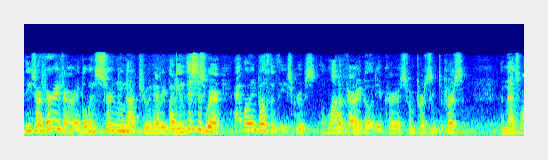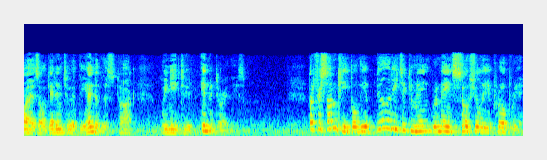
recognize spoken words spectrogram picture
These are very variable and certainly not true in everybody. And this is where, uh, well, in both of these groups, a lot of variability occurs from person to person. And that's why, as I'll get into at the end of this talk, we need to inventory these. But for some people, the ability to remain socially appropriate,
